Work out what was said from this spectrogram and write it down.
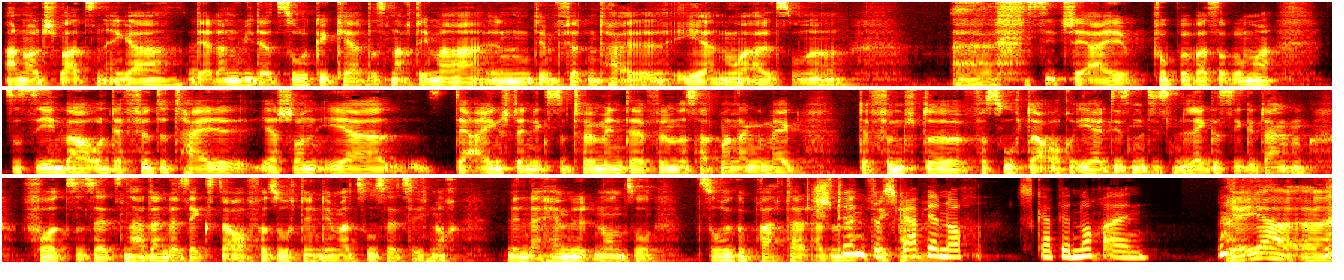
Arnold Schwarzenegger, der dann wieder zurückgekehrt ist, nachdem er in dem vierten Teil eher nur als so eine äh, CGI-Puppe, was auch immer, zu sehen war. Und der vierte Teil ja schon eher der eigenständigste Terminator-Film ist, hat man dann gemerkt, der fünfte versucht da auch eher diesen, diesen Legacy-Gedanken fortzusetzen, hat dann der sechste auch versucht, indem er zusätzlich noch Linda Hamilton und so zurückgebracht hat. Also Stimmt, es gab ja noch, es gab ja noch einen. Ja, ja, äh,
